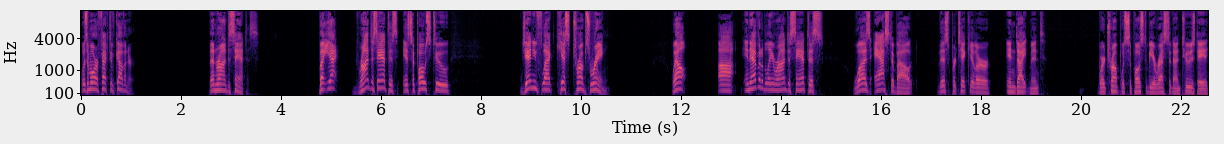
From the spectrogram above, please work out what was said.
was a more effective governor than Ron DeSantis. But yet, Ron DeSantis is supposed to genuflect, kiss Trump's ring. Well, uh, inevitably, Ron DeSantis was asked about this particular indictment where Trump was supposed to be arrested on Tuesday.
